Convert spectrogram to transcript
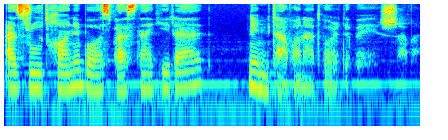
از رودخانه باز پس نگیرد نمی‌تواند وارد بهشت شود.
